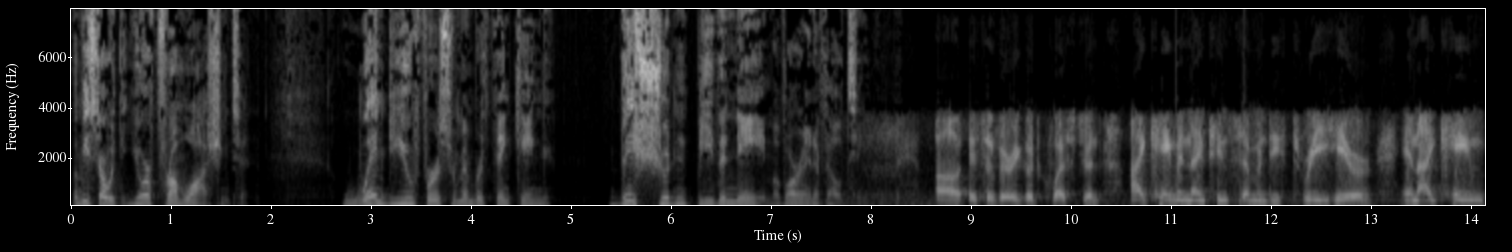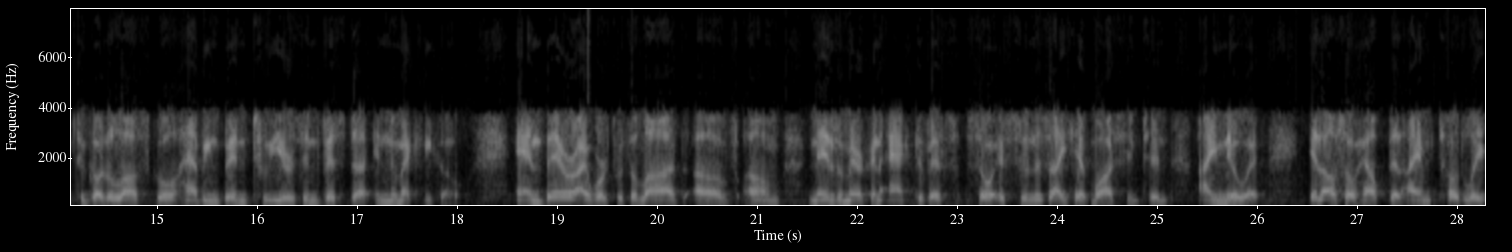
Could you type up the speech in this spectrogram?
Let me start with you're from Washington. When do you first remember thinking this shouldn't be the name of our NFL team? Uh, it's a very good question. I came in 1973 here, and I came to go to law school having been two years in Vista in New Mexico. And there I worked with a lot of um, Native American activists. So as soon as I hit Washington, I knew it. It also helped that I am totally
